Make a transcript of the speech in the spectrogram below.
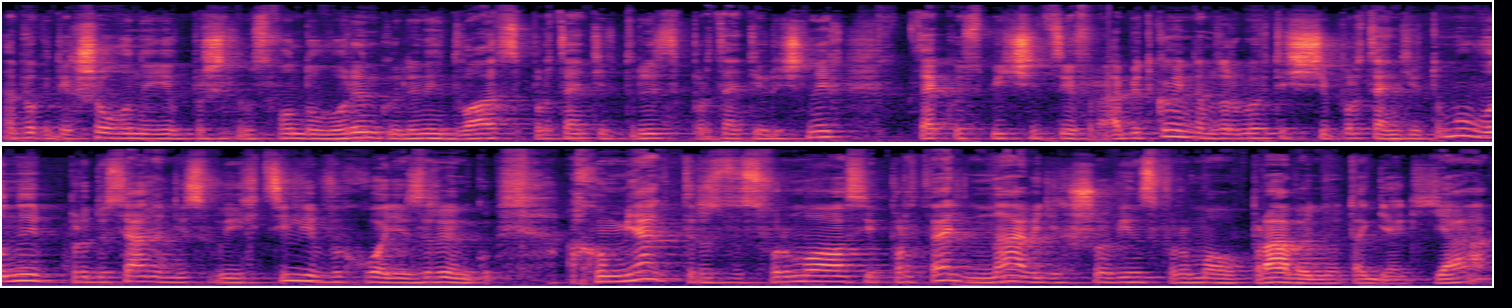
Наприклад, якщо вони є прийшли там з фондового ринку, для них 20%, 30% річних це космічні цифри. А біткоін там зробив 1000%. Тому вони при досягненні своїх цілей виходять з ринку. А хом'як сформував свій портфель, навіть якщо він сформував правильно, так як я.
